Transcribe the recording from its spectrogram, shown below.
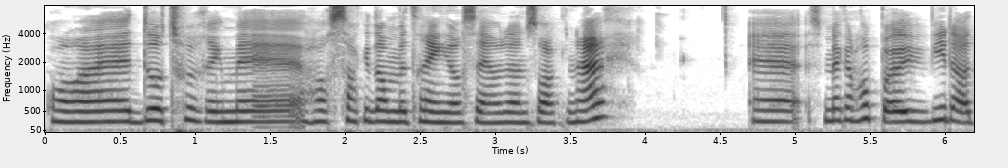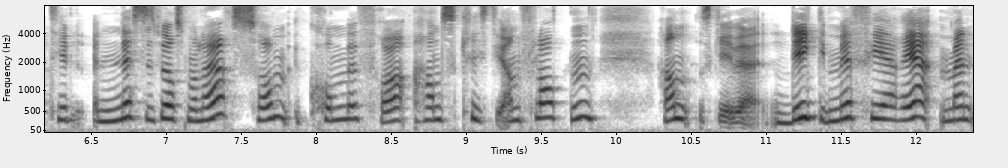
Og eh, da tror jeg vi har sagt om vi trenger å se om denne saken her. Eh, så vi kan hoppe videre til neste spørsmål her, som kommer fra Hans Christian Flaten. Han skriver Digg med ferie, men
